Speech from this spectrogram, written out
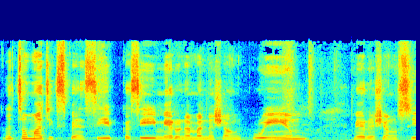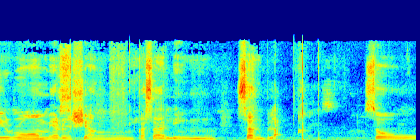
Not so much expensive kasi meron naman na siyang cream, meron siyang serum, meron siyang kasaling sunblock. So,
